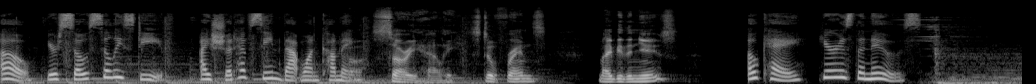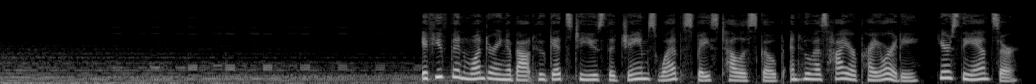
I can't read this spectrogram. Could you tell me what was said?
Oh, you're so silly, Steve. I should have seen that one coming. Oh, sorry, Halley. Still friends? Maybe the news? Okay, here is the news. If you've been wondering about who gets to use the James Webb Space Telescope and who has higher priority, here's the answer.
